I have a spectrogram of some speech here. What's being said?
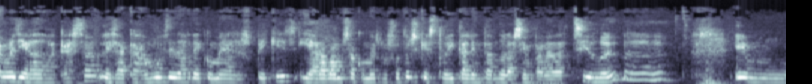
Hemos llegado a casa, les acabamos de dar de comer a los peques y ahora vamos a comer nosotros que estoy calentando las empanadas chilenas. Em,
